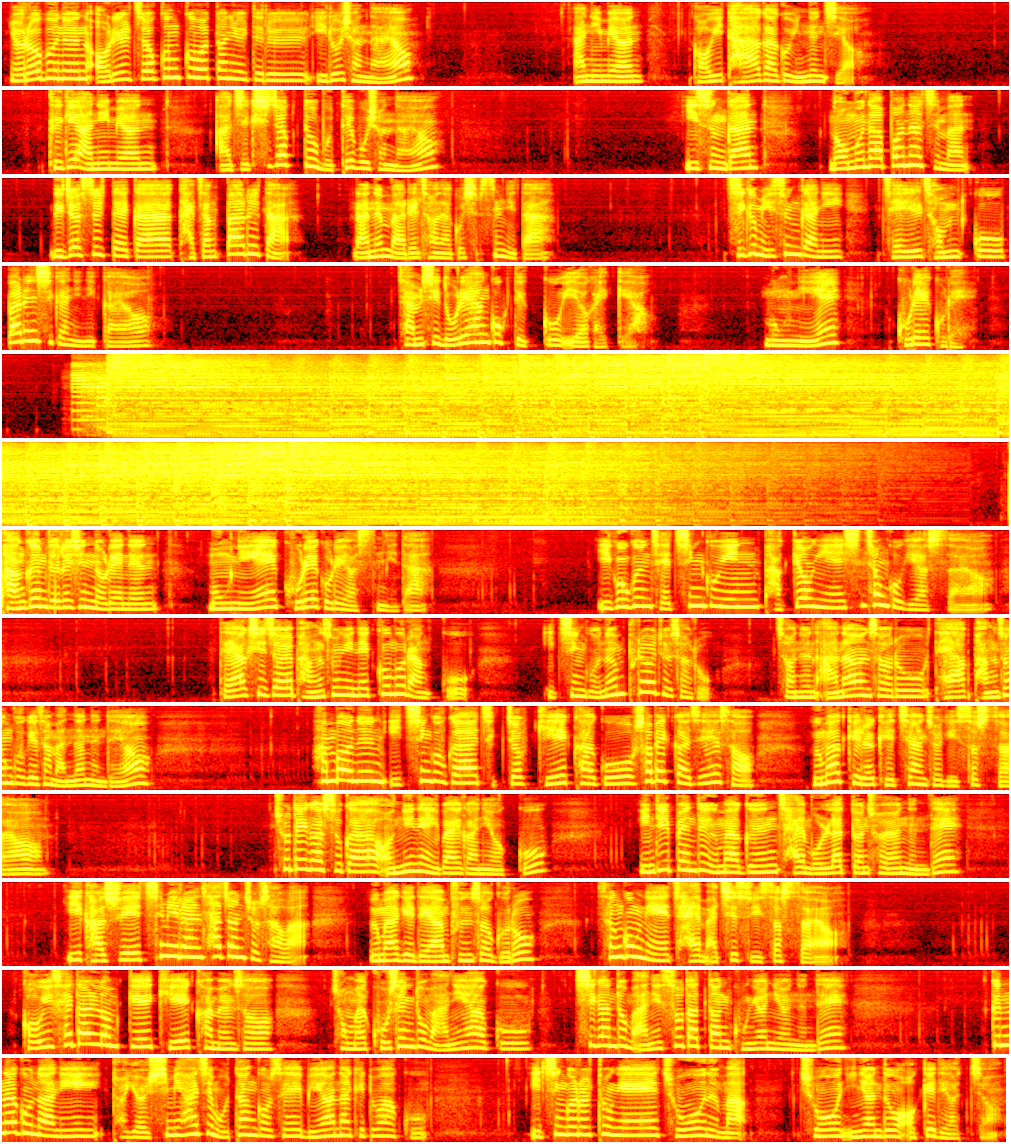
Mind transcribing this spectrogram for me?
여러분은 어릴 적 꿈꾸었던 일들을 이루셨나요? 아니면 거의 다 가고 있는지요? 그게 아니면 아직 시작도 못 해보셨나요? 이 순간 너무나 뻔하지만 늦었을 때가 가장 빠르다 라는 말을 전하고 싶습니다. 지금 이 순간이 제일 젊고 빠른 시간이니까요. 잠시 노래 한 곡 듣고 이어갈게요. 몽니의 고래고래. 방금 들으신 노래는 몽니의 고래고래였습니다. 이 곡은 제 친구인 박경희의 신청곡이었어요. 대학 시절 방송인의 꿈을 안고 이 친구는 프로듀서로 저는 아나운서로 대학 방송국에서 만났는데요. 한 번은 이 친구가 직접 기획하고 섭외까지 해서 음악회를 개최한 적이 있었어요. 초대 가수가 언니네 이발관이었고 인디밴드 음악은 잘 몰랐던 저였는데 이 가수의 치밀한 사전조사와 음악에 대한 분석으로 성공 내에 잘 마칠 수 있었어요. 거의 세 달 넘게 기획하면서 정말 고생도 많이 하고 시간도 많이 쏟았던 공연이었는데 끝나고 나니 더 열심히 하지 못한 것에 미안하기도 하고 이 친구를 통해 좋은 음악, 좋은 인연도 얻게 되었죠.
